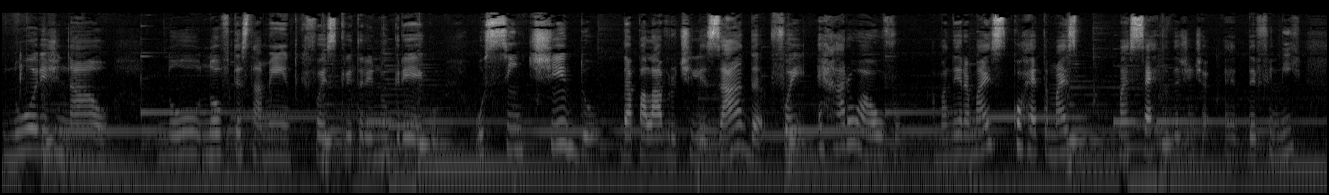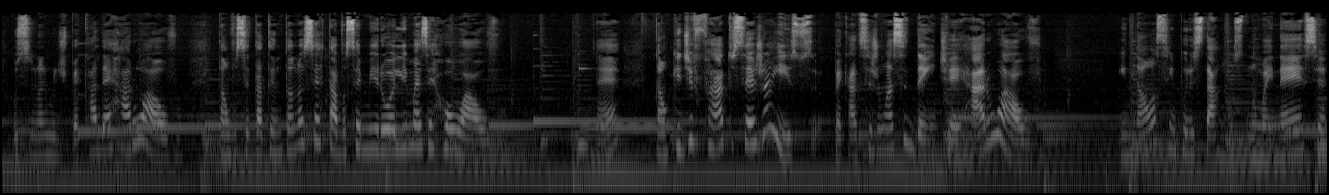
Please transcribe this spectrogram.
no original, no Novo Testamento, que foi escrito ali no grego, o sentido da palavra utilizada foi errar o alvo. A maneira mais correta, mais, mais certa da gente é, definir o sinônimo de pecado é errar o alvo. Então você está tentando acertar, você mirou ali, mas errou o alvo, né? Então, que de fato seja isso. O pecado seja um acidente, é errar o alvo. E não assim por estarmos numa inércia,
